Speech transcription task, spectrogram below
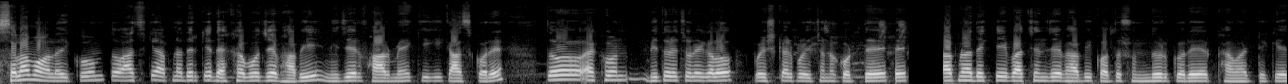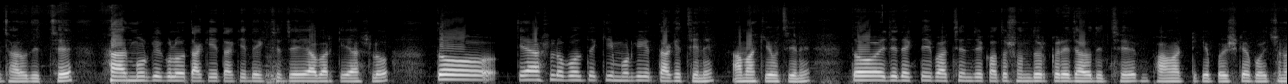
আসসালামু আলাইকুম। তো আজকে আপনাদেরকে দেখাবো যে ভাবি নিজের ফার্মে কি কি কাজ করে। তো এখন ভিতরে চলে গেল পরিষ্কার পরিচ্ছন্ন করতে। আপনারা দেখতেই পাচ্ছেন যে ভাবি কত সুন্দর করে খামারটিকে ঝাড়ু দিচ্ছে। আর মুরগিগুলো তাকিয়ে তাকিয়ে দেখছে যে আবার কে আসলো। তো কে আসলো বলতে কি মুরগি তাকে চেনে, আমাকেও চেনে। তো এই যে দেখতেই পাচ্ছেন যে কত সুন্দর করে ঝাড়ু দিচ্ছে, খামারটিকে পরিষ্কার পরিচ্ছন্ন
